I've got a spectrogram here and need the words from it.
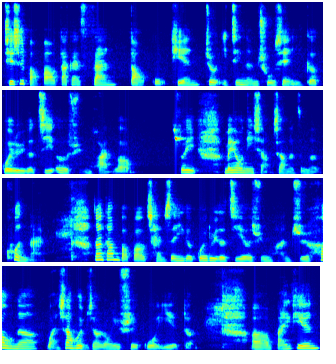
其实宝宝大概三到五天就已经能出现一个规律的饥饿循环了，所以没有你想象的这么困难。那当宝宝产生一个规律的饥饿循环之后呢，晚上会比较容易睡过夜的，呃，白天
